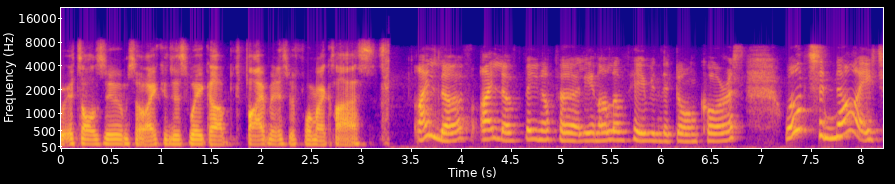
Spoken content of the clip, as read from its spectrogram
it's all Zoom, so I can just wake up five minutes before my class. I love, I love being up early and I love hearing the dawn chorus. Well, tonight,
